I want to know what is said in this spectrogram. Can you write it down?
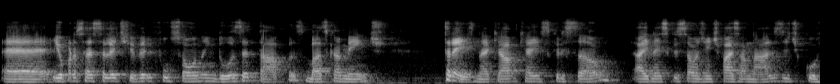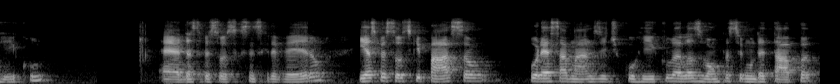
É, e o processo seletivo ele funciona em duas etapas, basicamente três, né? Que é, a, que é a inscrição. Aí na inscrição a gente faz análise de currículo é, das pessoas que se inscreveram e as pessoas que passam por essa análise de currículo, elas vão para a segunda etapa,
